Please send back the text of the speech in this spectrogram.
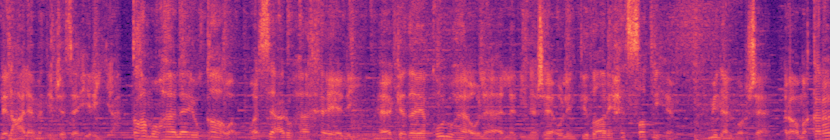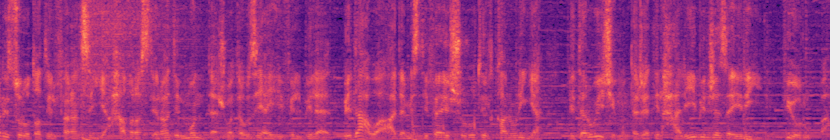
للعلامة الجزائرية. طعمها لا يقاوم وسعرها خيالي. هكذا يقول هؤلاء الذين جاءوا لانتظار حصتهم من المرجان. رغم قرار السلطات الفرنسية حظر استيراد المنتج وتوزيعه في البلاد بدعوى عدم استيفاء الشروط القانونية لترويج منتجات الحليب الجزائري في أوروبا.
